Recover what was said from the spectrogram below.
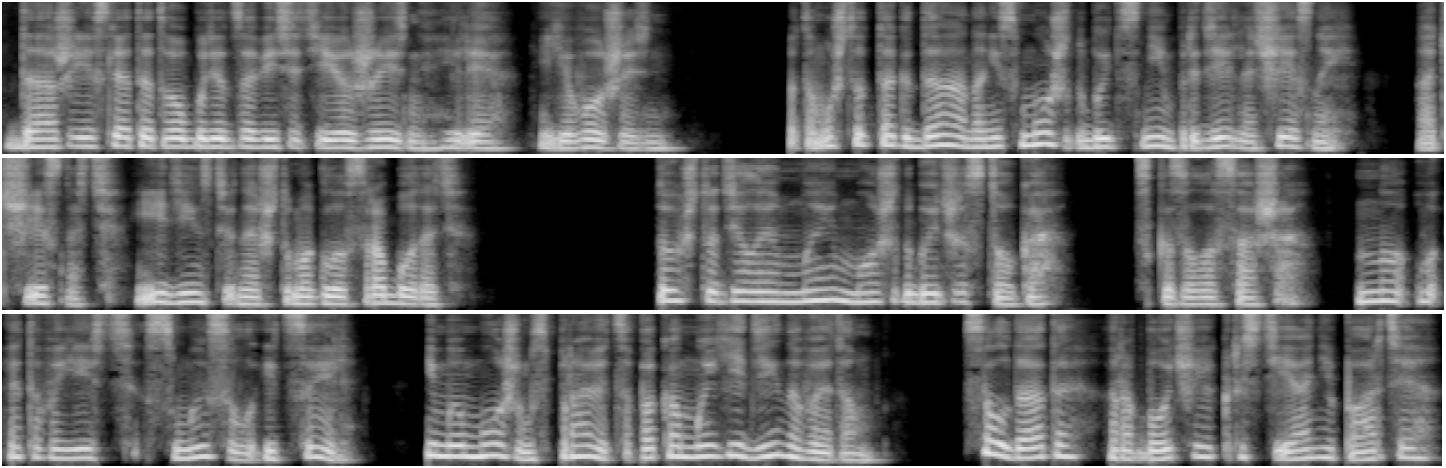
даже если от этого будет зависеть её жизнь или его жизнь потому что тогда она не сможет быть с ним предельно честной. А честность — единственное, что могло сработать. «То, что делаем мы, может быть жестоко», — сказала Саша. «Но у этого есть смысл и цель, и мы можем справиться, пока мы едины в этом. Солдаты, рабочие, крестьяне, партия.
